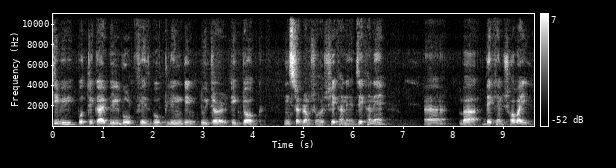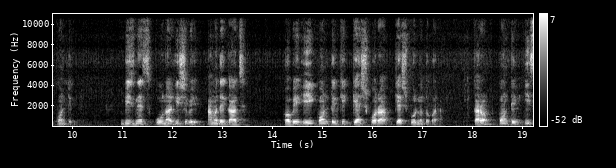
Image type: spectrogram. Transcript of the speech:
টিভি পত্রিকায় billboard Facebook LinkedIn Twitter TikTok Instagram সহ সেখানে, যেখানে বা দেখেন সবাই কন্টেন্ট বিজনেস ওনার হিসেবে আমাদের কাজ হবে এই কন্টেন্টকে ক্যাশ করা ক্যাশ পরিণত করা। কারণ content is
